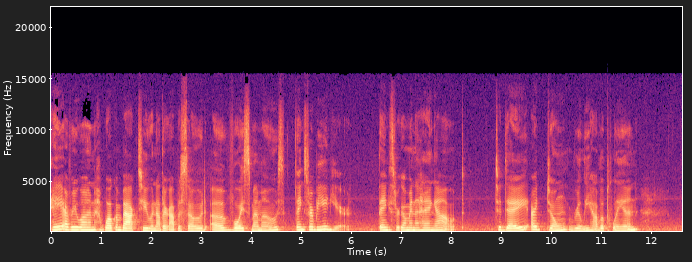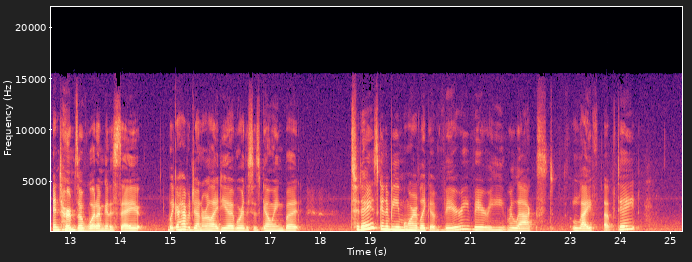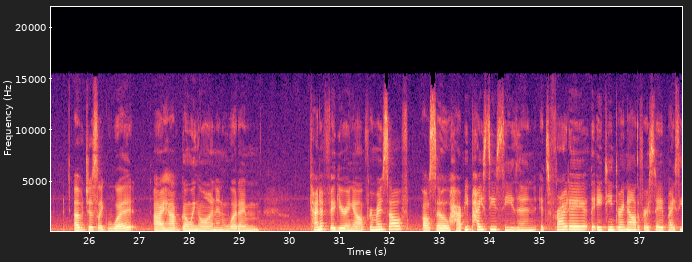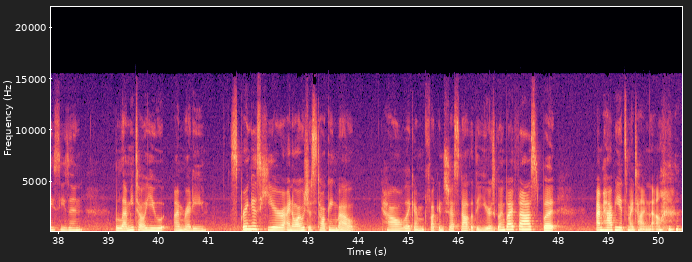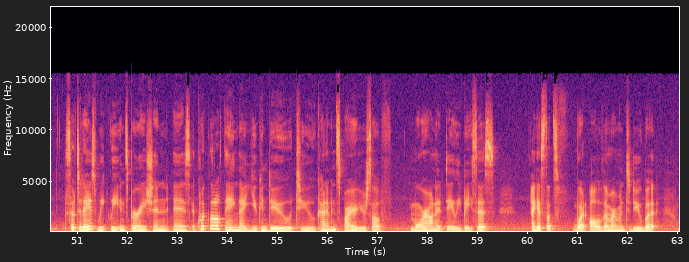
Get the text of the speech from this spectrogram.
Hey everyone, welcome back to another episode of Voice Memos. Thanks for being here. Thanks for coming to hang out. Today, I don't really have a plan in terms of what I'm gonna say. Like, I have a general idea of where this is going, but today is gonna be more of like a very, very relaxed life update of just like what I have going on and what I'm kind of figuring out for myself. Also, happy Pisces season. It's Friday, the 18th, right now, the first day of Pisces season. Let me tell you, I'm ready. Spring is here. I know I was just talking about how, like, I'm fucking stressed out that the year is going by fast, but I'm happy it's my time now. so, today's weekly inspiration is a quick little thing that you can do to kind of inspire yourself more on a daily basis. I guess that's what all of them are meant to do, but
